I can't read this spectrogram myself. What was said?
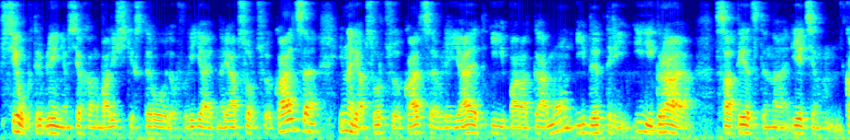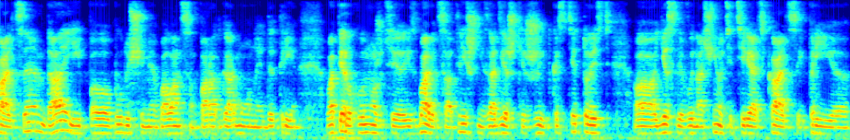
Все употребление всех анаболических стероидов влияет на реабсорбцию кальция, и на реабсорбцию кальция влияет и парад гормон, и D3. И играя соответственно, этим кальцием, да, и будущими балансом парад гормона и D3, Во-первых, вы можете избавиться от лишней задержки жидкости, то есть э, если вы начнете терять кальций при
